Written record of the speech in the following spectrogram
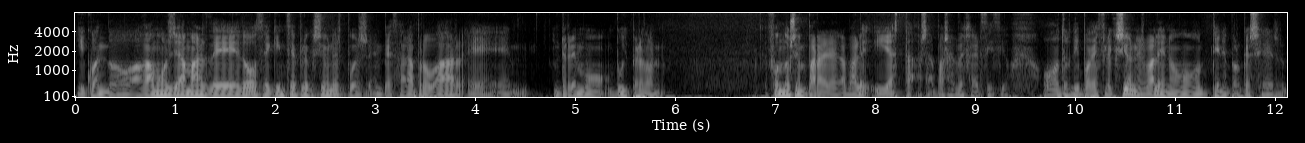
Y cuando hagamos ya más de 12, 15 flexiones, pues empezar a probar eh, remo, uy, perdón, fondos en paralela, ¿vale? Y ya está, o sea, pasar de ejercicio. O otro tipo de flexiones, ¿vale? No tiene por qué ser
